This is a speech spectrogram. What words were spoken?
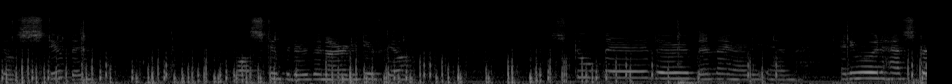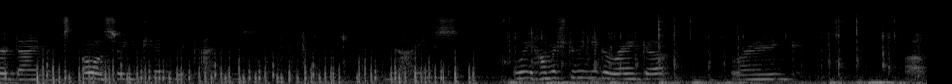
feel stupid. Well, stupider than I already do feel. Stupider than I already am. Anyone has spare diamonds. Oh, so you can get diamonds. Nice. Wait, how much do we need to rank up? Rank up.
